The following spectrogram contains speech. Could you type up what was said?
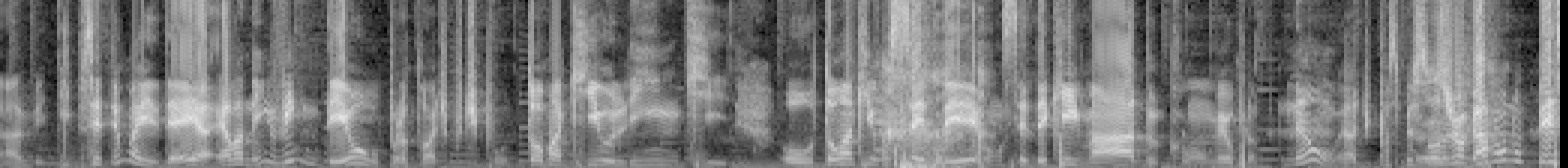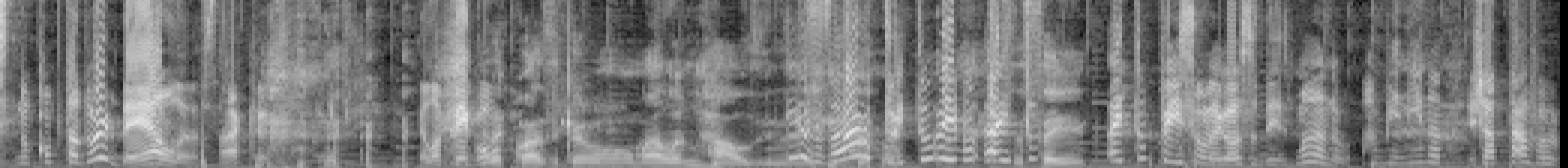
sabe? E pra você ter uma ideia, ela nem vendeu o protótipo, tipo, toma aqui o link, ou toma aqui um CD, um CD queimado com o meu protótipo. Não, ela, tipo, as pessoas é. jogavam no, no computador dela, saca? Ela pegou. Era quase que uma lan house, né? Exato! Então, aí, aí, tu, aí tu pensa um negócio desse. Mano, a menina já tava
